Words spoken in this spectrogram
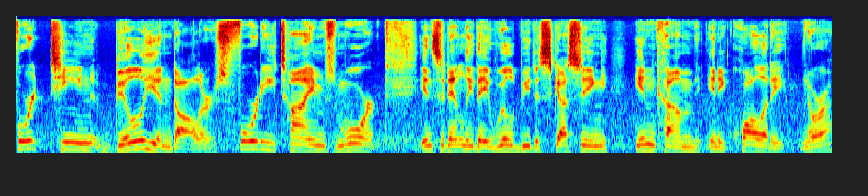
$14 billion, 40 times more. Incidentally, they will be discussing income inequality. Nora?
